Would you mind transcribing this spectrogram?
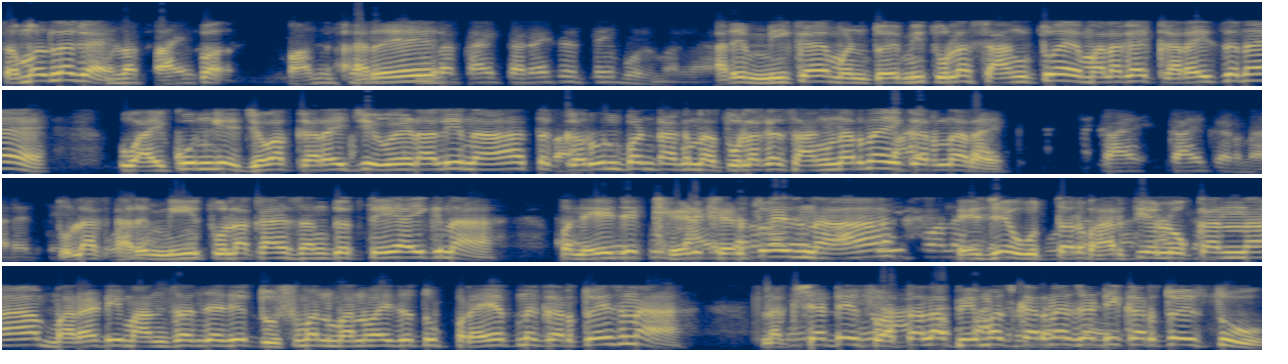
समजलं काय? तुला काय प- माणूस अरे- तुला काय करायचं ते बोल मला. अरे मी काय म्हणतोय? मी तुला सांगतोय मला काय करायचं नाही. तू ऐकून घे जेव्हा करायची वेळ आली ना तर करून पण टाकणार तुला काय सांगणार नाही हे करणार आहे. काय काय करणार आहे ते? तुला बोल अरे. मी तुला काय सांगतोय ते ऐक ना. पण हे जे खेळ खेळतोयस ना हे. जे उत्तर भारतीय लोकांना मराठी माणसांचा जे दुश्मन बनवायचं तू प्रयत्न करतोयस ना? लक्षात ते स्वतःला फेमस करण्यासाठी करताय? करतोयस तू.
